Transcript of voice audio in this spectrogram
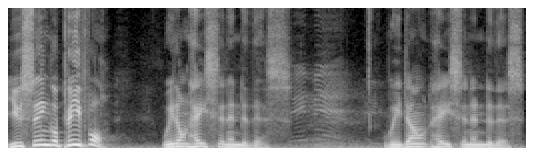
you single people, we don't hasten into this. We don't hasten into this.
